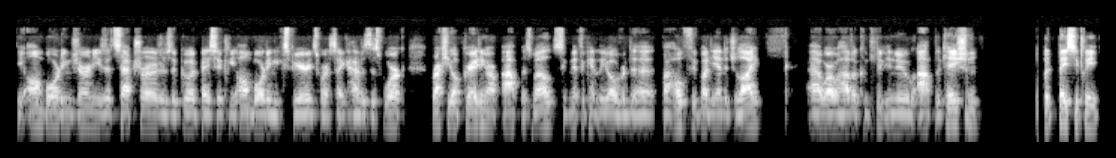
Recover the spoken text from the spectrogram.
the onboarding journeys, etc. There's a good basically onboarding experience where it's like, how does this work? We're actually upgrading our app as well significantly over the, hopefully by the end of July, uh, where we'll have a completely new application but basically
